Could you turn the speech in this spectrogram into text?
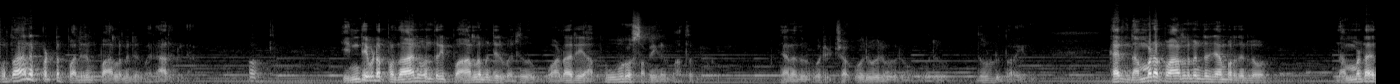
പ്രധാനപ്പെട്ട പലരും പാർലമെന്റിൽ വരാറില്ല. ഇന്ത്യയുടെ പ്രധാനമന്ത്രി പാർലമെന്റിൽ വരുന്നത് വളരെ അപൂർവ സമയങ്ങൾ മാത്രമേ ഉള്ളൂ. ഞാനത് ഒരു ഒരു ഒരു ഒരു ഒരു ഇതോട് പറയുന്നു. കാര്യം നമ്മുടെ പാർലമെന്റ് ഞാൻ പറഞ്ഞല്ലോ നമ്മുടെ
